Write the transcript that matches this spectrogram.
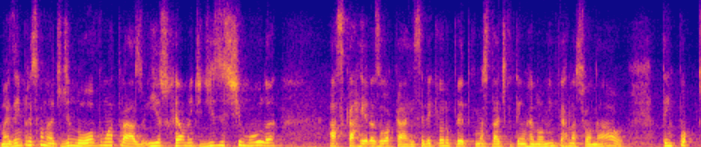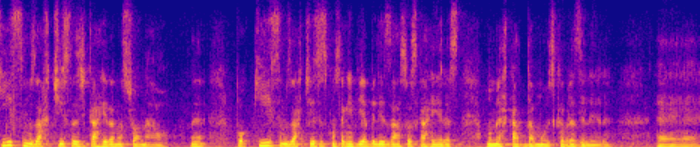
mas é impressionante, de novo um atraso. E isso realmente desestimula as carreiras locais. Você vê que Ouro Preto, que é uma cidade que tem um renome internacional, tem pouquíssimos artistas de carreira nacional. Né? Pouquíssimos artistas conseguem viabilizar suas carreiras no mercado da música brasileira. É,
